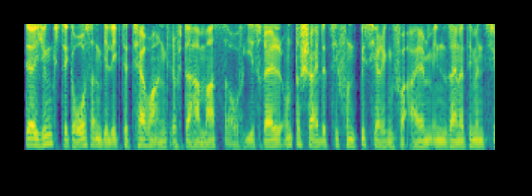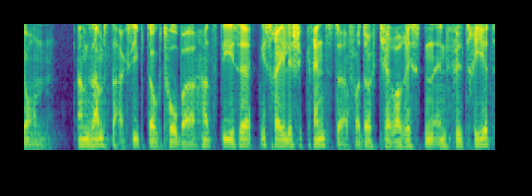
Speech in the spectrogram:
Der jüngste groß angelegte Terrorangriff der Hamas auf Israel unterscheidet sich von bisherigen vor allem in seiner Dimension. Am Samstag, 7. Oktober, hat diese israelische Grenzdörfer durch Terroristen infiltriert,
